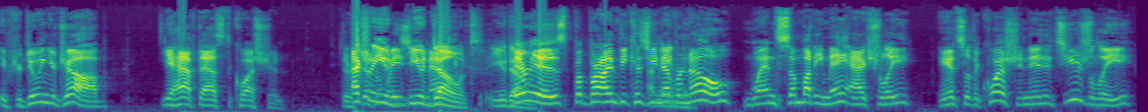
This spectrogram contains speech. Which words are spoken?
if you're doing your job, you have to ask the question. There's Actually, you, you, you don't. You don't. There is, but Bryan, because you I never mean, know when somebody may actually answer the question, and it's usually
